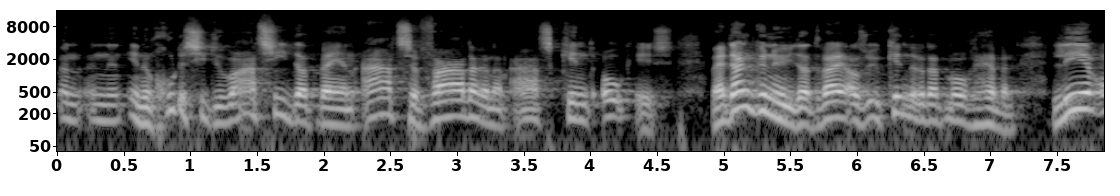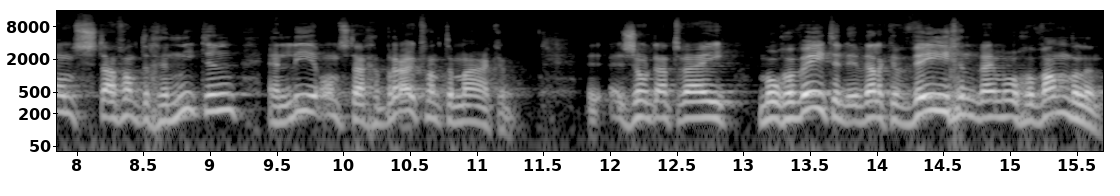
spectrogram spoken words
een, een, in een goede situatie dat bij een aardse vader en een aards kind ook is. Wij danken u dat wij als uw kinderen dat mogen hebben. Leer ons daarvan te genieten en leer ons daar gebruik van te maken. Eh, Zodat wij mogen weten in welke wegen wij mogen wandelen.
